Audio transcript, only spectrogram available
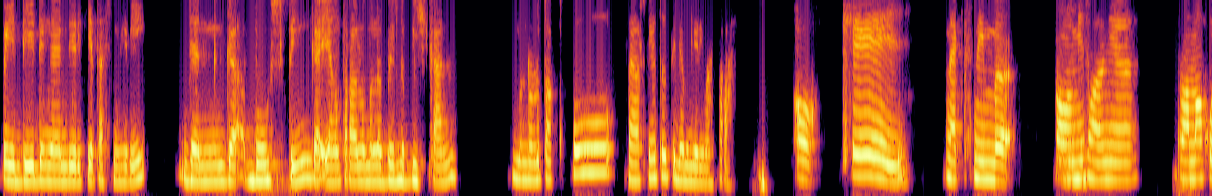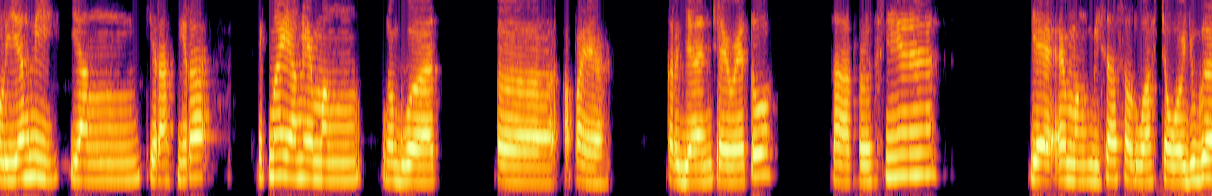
pede dengan diri kita sendiri dan nggak boasting, nggak yang terlalu melebih-lebihkan, menurut aku seharusnya itu tidak menjadi masalah. Oke, okay. next nih mbak kalau hmm. misalnya selama kuliah nih yang kira-kira stigma yang emang ngebuat uh, apa ya kerjaan cewek tuh seharusnya ya emang bisa seluas cowok juga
